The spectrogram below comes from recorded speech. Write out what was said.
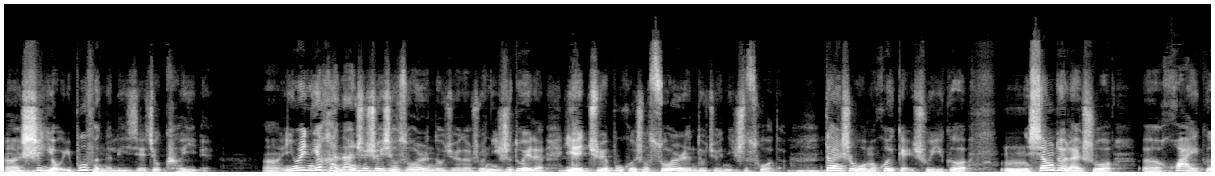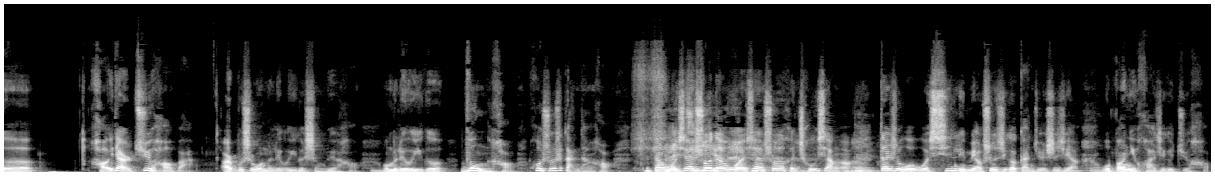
嗯、是有一部分的理解就可以。嗯，因为你很难去追求所有人都觉得说你是对的，也绝不会说所有人都觉得你是错的。但是我们会给出一个，嗯，相对来说，呃，画一个好一点的句号吧。而不是我们留一个省略号，我们留一个问号，或者说是感叹号。但我现在说的，我现在说的很抽象啊，但是我我心里描述的这个感觉是这样，我帮你画这个句号。”。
